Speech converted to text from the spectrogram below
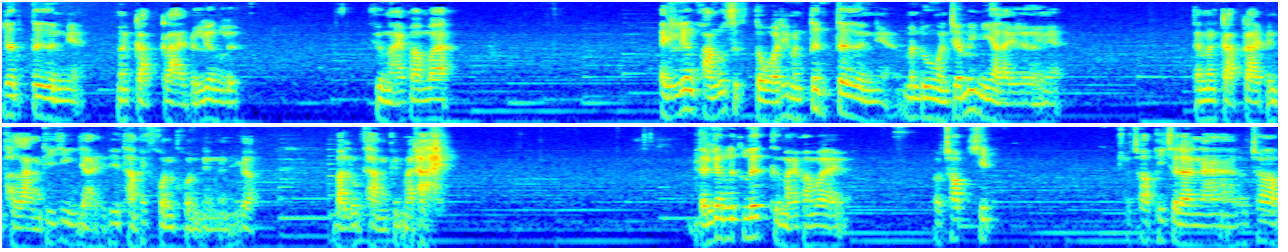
เรื่องตื้นเนี่ย มันกลับกลายเป็นเรื่องลึก คือหมายความว่าไอ้เรื่องความรู้สึกตัวที่มันตื้นๆเนี่ย มันดูเหมือนจะไม่มีอะไรเลยเนี่ย แต่มันกลับกลายเป็นพลังที่ยิ่งใหญ่ที่ทำให้คนคนหนึ่งอันนี้ก็ บรรลุธรรมขึ้นมาได้ แต่เรื่องลึกๆ คือหมายความว่า เราชอบคิด เราชอบพิจารณา เราชอบ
